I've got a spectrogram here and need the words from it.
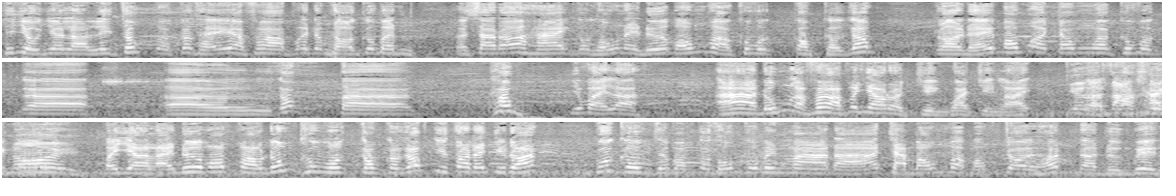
Thí dụ như là liên tục có thể phối hợp với đồng đội của mình rồi sau đó hai cầu thủ này đưa bóng vào khu vực cột cờ góc rồi để bóng ở trong ờ, khu vực ờ, ờ, góc ờ, không như vậy là à đúng là phối hợp với nhau rồi truyền qua truyền lại Kia là giả hai cầu thôi. bây giờ lại đưa bóng vào đúng khu vực cột cờ góc như tôi đã dự đoán cuối cùng thì một cầu thủ của Myanmar đã chạm bóng và bóng trôi hết ờ, đường biên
